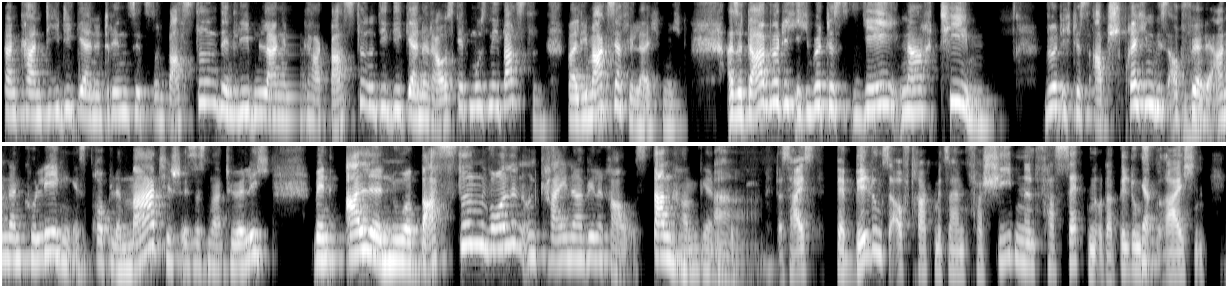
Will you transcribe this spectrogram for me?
Dann kann die, die gerne drin sitzt und basteln, den lieben langen Tag basteln und die, die gerne rausgeht, muss nie basteln, weil die mag es ja vielleicht nicht. Also da würde ich, ich würde es je nach Team würde ich das absprechen, wie es auch für mhm. die anderen Kollegen ist. Problematisch ist es natürlich, wenn alle nur basteln wollen und keiner will raus. Dann haben wir ein ah, Problem. Das heißt, der Bildungsauftrag mit seinen verschiedenen Facetten oder Bildungsbereichen, ja.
